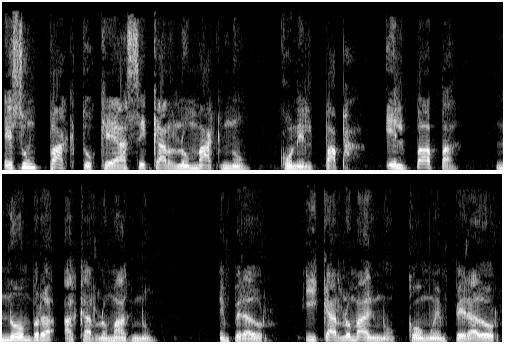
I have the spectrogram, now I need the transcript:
Es un pacto que hace Carlomagno con el Papa. El Papa nombra a Carlomagno emperador. Y Carlomagno, como emperador,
